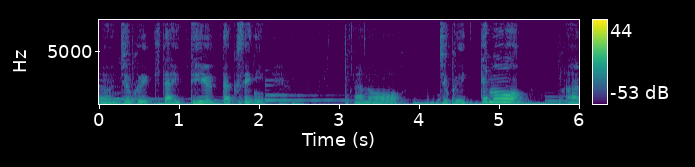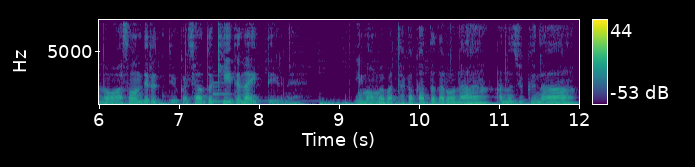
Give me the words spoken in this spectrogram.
うん、塾行きたいって言ったくせに。あの塾行ってもあの遊んでるっていうかちゃんと聞いてないっていうね。今思えば高かっただろうなあの塾な。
